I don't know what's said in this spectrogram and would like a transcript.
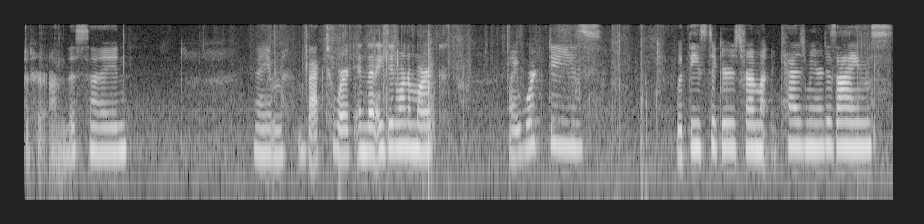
Put her on this side. I am back to work. And then I did want to mark my work days with these stickers from Cashmere Designs.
